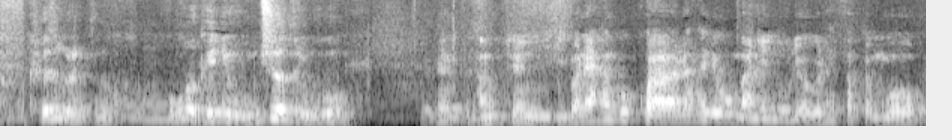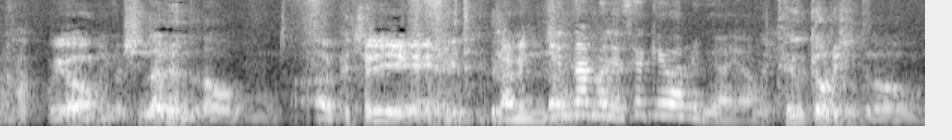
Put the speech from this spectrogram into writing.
그래서 그랬구나. 뭔가 괜히 움츠러들고 아무튼 이번에 한국화를 하려고 많이 노력을 했었던 것 같고요. 그러니까 신라면도 나오고 아, 그쵸, 예. 라면 나오고. 신라면의 세계화를 위하여. 태극기 어르신도 나오고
